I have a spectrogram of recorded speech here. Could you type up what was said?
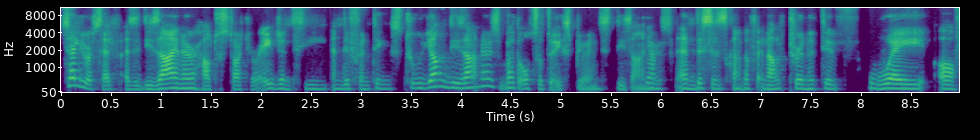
sell yourself as a designer, how to start your agency, and different things to young designers, but also to experienced designers. Yeah. And this is kind of an alternative way of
